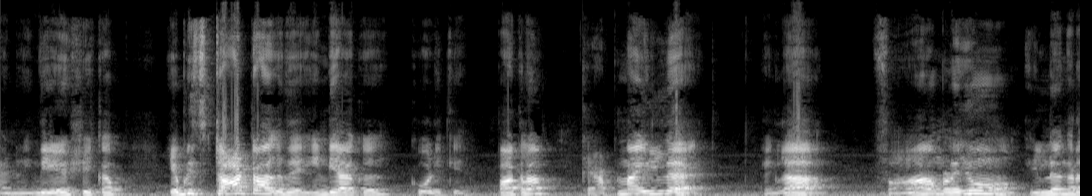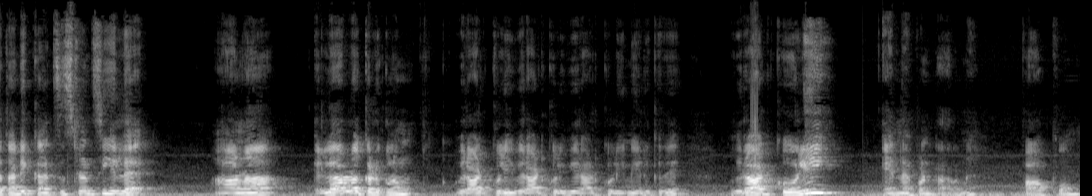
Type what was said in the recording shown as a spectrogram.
அண்ட் இந்த ஏஷிய கப் எப்படி ஸ்டார்ட் ஆகுது இந்தியாவுக்கு கோலிக்கு? பார்க்கலாம். கேப்டனாக இல்லை. ஓகேங்களா? ஃபார்ம்லையும் இல்லைங்கிற தாண்டி கன்சிஸ்டன்சி இல்லை. ஆனால் எல்லாரோட கடுக்கலும் விராட் கோலி விராட் கோலி விராட் கோலின்னு இருக்குது. விராட் கோலி என்ன பண்ணுறாருன்னு பார்ப்போம்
